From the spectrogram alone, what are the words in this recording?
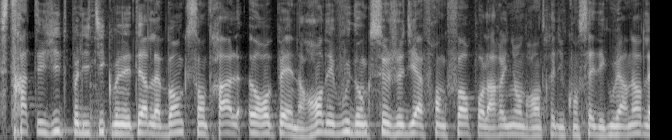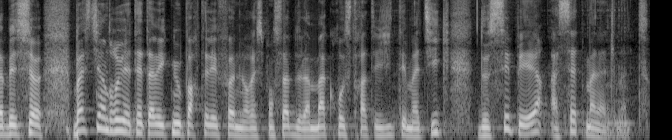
stratégie de politique monétaire de la Banque Centrale Européenne. Rendez-vous donc ce jeudi à Francfort pour la réunion de rentrée du Conseil des gouverneurs de la BCE. Bastien Dru était avec nous par téléphone, le responsable de la macro-stratégie thématique de CPR Asset Management.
